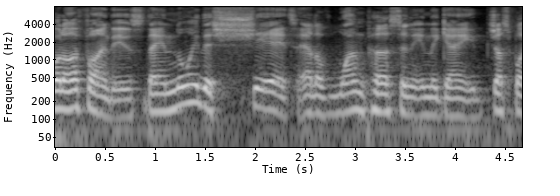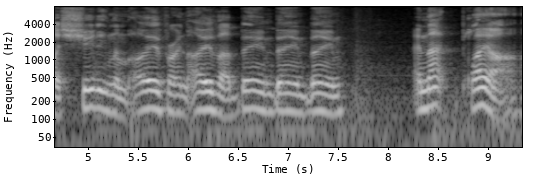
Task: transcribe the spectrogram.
What I find is, they annoy the shit out of one person in the game just by shooting them over and over, boom, boom, boom. And that player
